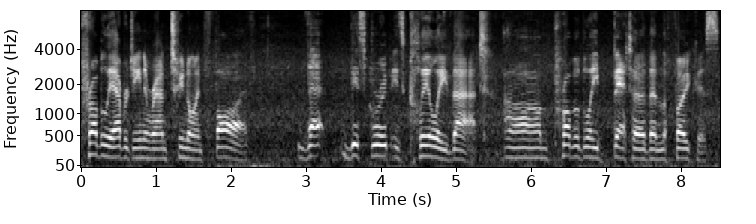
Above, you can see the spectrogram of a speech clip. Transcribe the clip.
probably averaging around 295. That this group is clearly that, um, probably better than the Focus.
